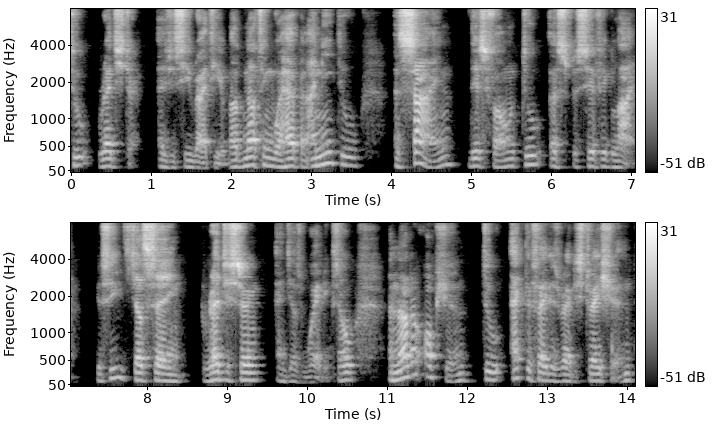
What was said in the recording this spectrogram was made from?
to register, as you see right here, but nothing will happen. I need to assign this phone to a specific line. You see, it's just saying registering and just waiting. So another option to activate this registration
